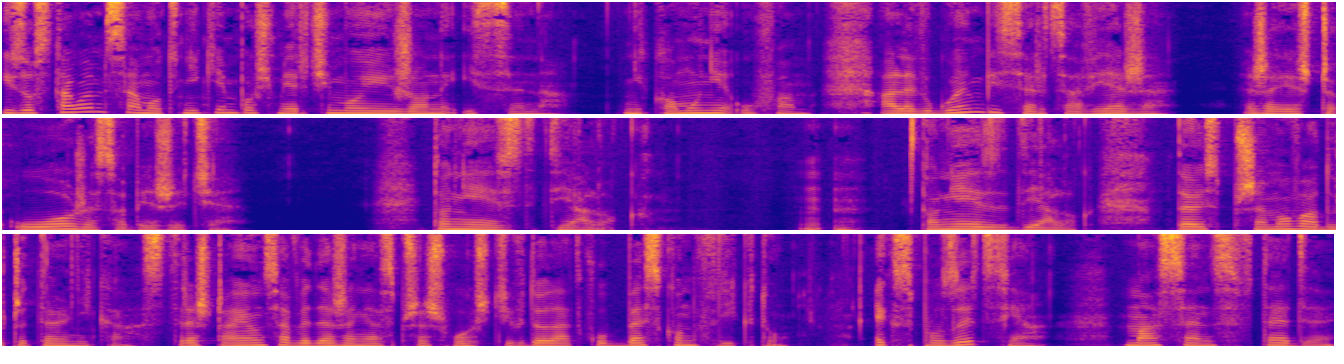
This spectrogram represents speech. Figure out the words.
i zostałem samotnikiem po śmierci mojej żony i syna. Nikomu nie ufam, ale w głębi serca wierzę, że jeszcze ułożę sobie życie. To nie jest dialog. Mm-mm. To nie jest dialog. To jest przemowa do czytelnika, streszczająca wydarzenia z przeszłości, w dodatku bez konfliktu. Ekspozycja ma sens wtedy,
